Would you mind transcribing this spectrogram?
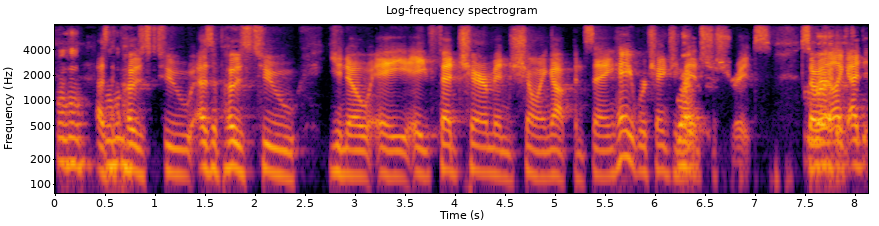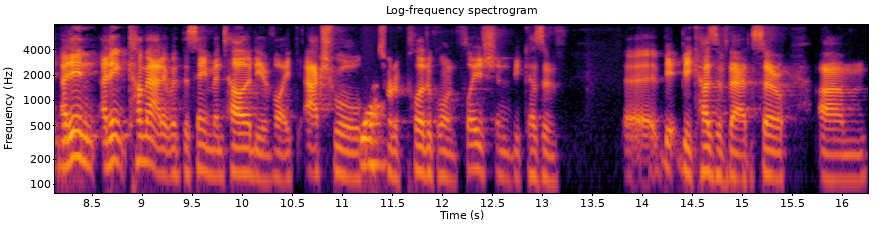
mm-hmm. as mm-hmm. opposed to as opposed to you know a, a fed chairman showing up and saying hey we're changing right. the interest rates so right. like I, I didn't i didn't come at it with the same mentality of like actual yeah. sort of political inflation because of uh, because of that so um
